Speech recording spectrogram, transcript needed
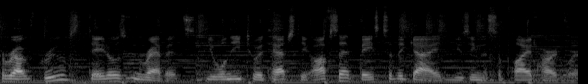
To route grooves, dados, and rabbets, you will need to attach the offset base to the guide using the supplied hardware.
